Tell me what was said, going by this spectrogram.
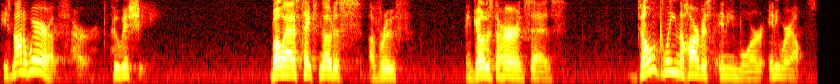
He's not aware of her. Who is she? Boaz takes notice of Ruth and goes to her and says, Don't glean the harvest anymore anywhere else.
